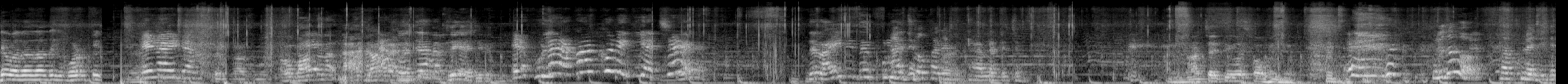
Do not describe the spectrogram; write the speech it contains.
দেবো দাদা দেখি বড় না এটা খুলে রাখো এক্ষুনি কি আছে লাইট হ্যাঁ লাইট দে না চাইতে ও সব হয়ে যাবে। খুলে দেবো? সব খুলে দিতে।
